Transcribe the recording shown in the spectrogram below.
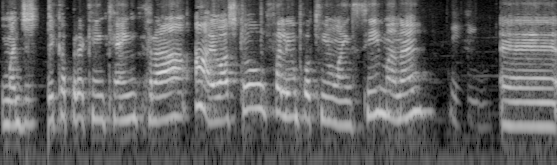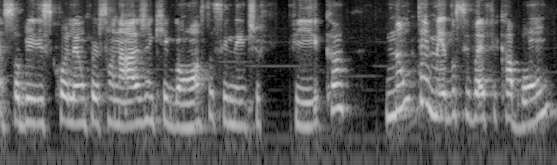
Uma dica para quem quer entrar. Ah, eu acho que eu falei um pouquinho lá em cima, né? Sim. É, sobre escolher um personagem que gosta, se identifica. Não ter medo se vai ficar bom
